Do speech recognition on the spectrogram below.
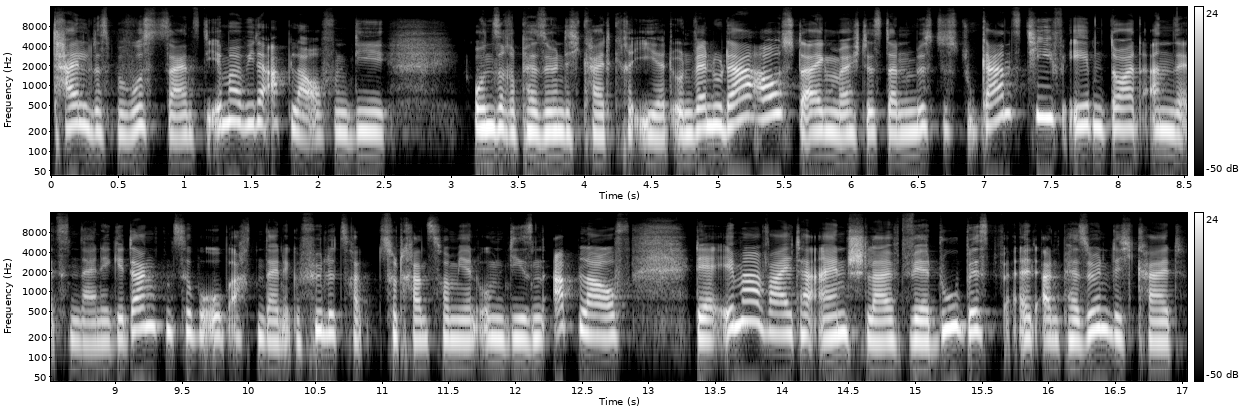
Teile des Bewusstseins, die immer wieder ablaufen, die unsere Persönlichkeit kreiert. Und wenn du da aussteigen möchtest, dann müsstest du ganz tief eben dort ansetzen, deine Gedanken zu beobachten, deine Gefühle zu transformieren, um diesen Ablauf, der immer weiter einschleift, wer du bist an Persönlichkeit,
